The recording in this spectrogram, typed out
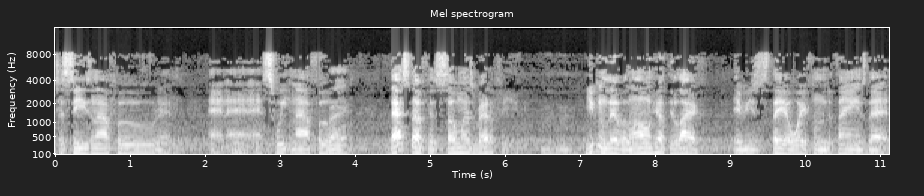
to season our food and and, and, and sweeten our food, Right. that stuff is so much better for you. Mm-hmm. You can live a long, healthy life if you stay away from the things that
